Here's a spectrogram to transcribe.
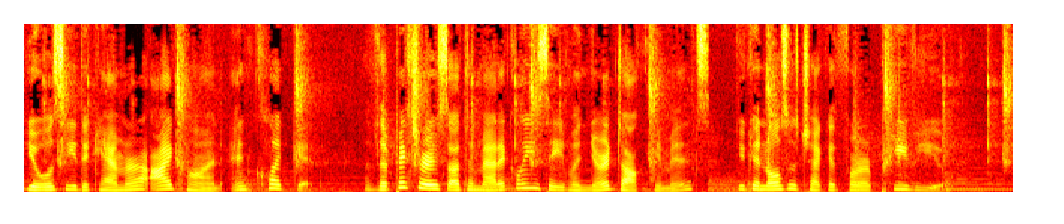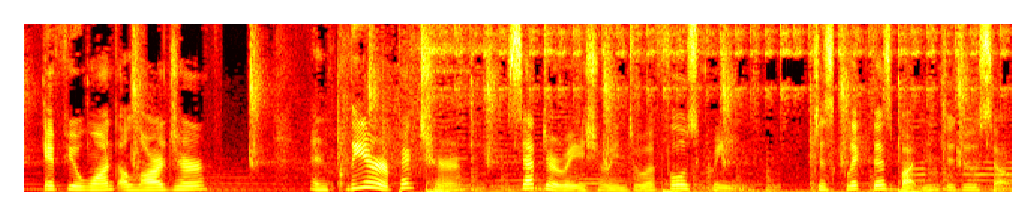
you will see the camera icon and click it. The picture is automatically saved in your documents. You can also check it for a preview. If you want a larger and clearer picture, set the ratio into a full screen. Just click this button to do so.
